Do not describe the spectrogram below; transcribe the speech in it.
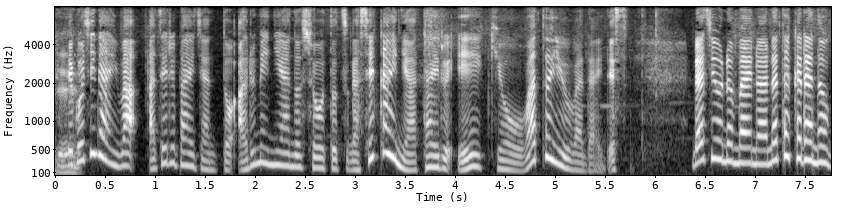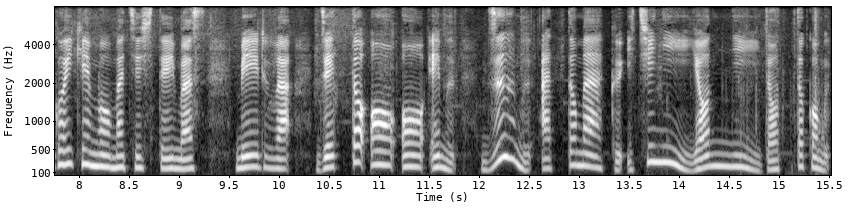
ええ。で5時台はアゼルバイジャンとアルメニアの衝突が世界に与える影響は？という話題ですラジオの前のあなたからのご意見もお待ちしています。メールは z o o m zoom アットマーク一二四二ドットコム。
